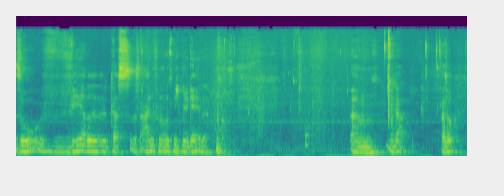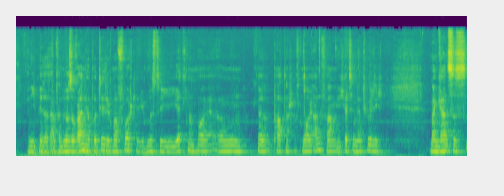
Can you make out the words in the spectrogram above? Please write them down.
so wäre, dass es einen von uns nicht mehr gäbe, ähm, oder, also wenn ich mir das einfach nur so rein hypothetisch mal vorstelle, ich müsste jetzt nochmal ähm, eine Partnerschaft neu anfangen. Ich hätte natürlich mein ganzes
